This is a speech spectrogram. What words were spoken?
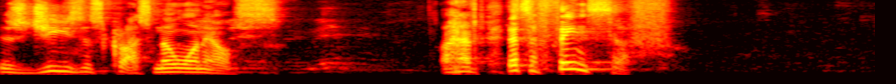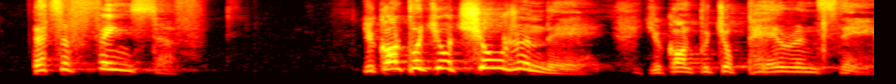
is Jesus Christ, no one else. I have to, that's offensive. That's offensive. You can't put your children there. You can't put your parents there.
